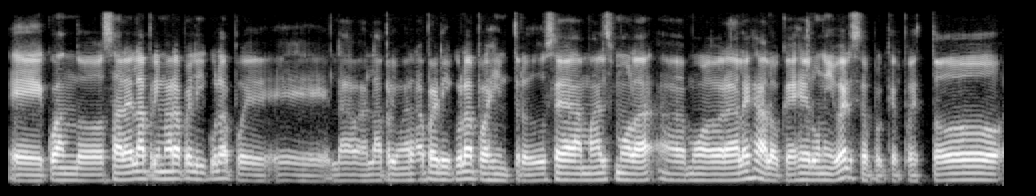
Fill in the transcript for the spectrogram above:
Eh, cuando sale la primera película, pues eh, la, primera película pues introduce a Miles Morales a lo que es el universo, porque pues todo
